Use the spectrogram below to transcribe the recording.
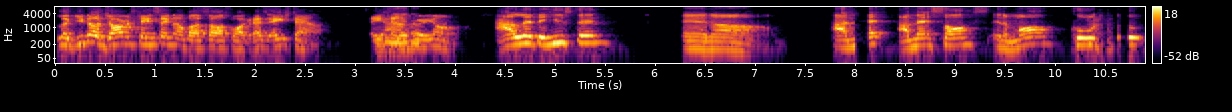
look, you know, Jarvis can't say nothing about Sauce Walka. That's H Town. H Town's Yeah. very young. I live in Houston, and um, I met I met Sauce in the mall. Cool dude.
